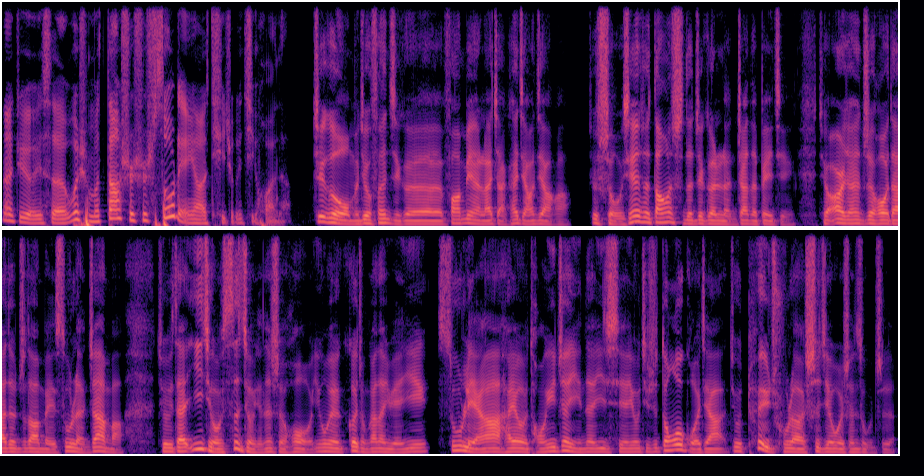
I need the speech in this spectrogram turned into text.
那就有意思，为什么当时是苏联要提这个计划呢？这个我们就分几个方面来展开讲讲啊。就首先是当时的这个冷战的背景，就二战之后大家都知道美苏冷战嘛，就是在一九四九年的时候，因为各种各样的原因，苏联啊还有同一阵营的一些，尤其是东欧国家就退出了世界卫生组织。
